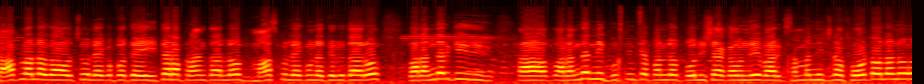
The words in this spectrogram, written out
షాప్లలో షాపులలో కావచ్చు లేకపోతే ఇతర ప్రాంతాల్లో మాస్క్ లేకుండా తిరుగుతారో వారందరికీ వారందరినీ గుర్తించే పనిలో పోలీస్ శాఖ ఉంది. వారికి సంబంధించిన ఫోటోలను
